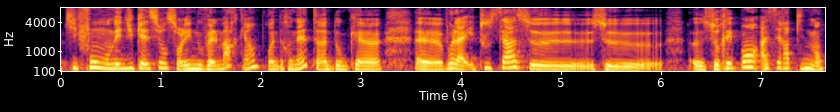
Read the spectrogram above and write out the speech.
qui font mon éducation sur les nouvelles marques, hein, pour être honnête. Donc voilà, et tout ça se se, euh, se répand assez rapidement.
